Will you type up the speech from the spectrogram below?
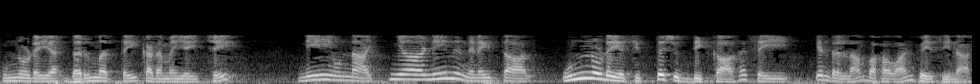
உன்னுடைய தர்மத்தை கடமையை செய். நீ உன்னை அஜானின்னு நினைத்தால் உன்னுடைய சித்த சுத்திக்காக செய் என்றெல்லாம் பகவான் பேசினார்.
